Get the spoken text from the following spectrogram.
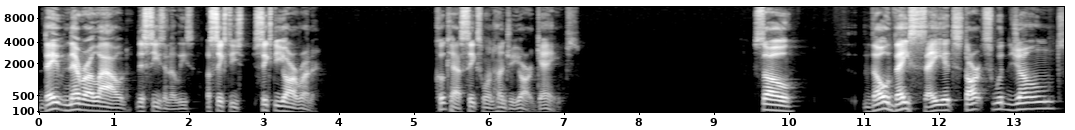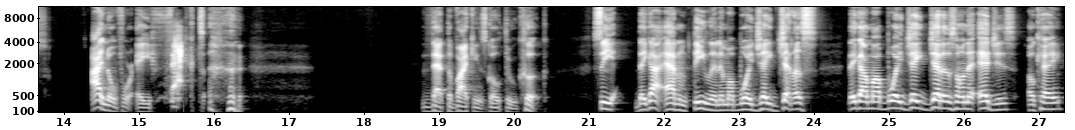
they've never allowed this season at least a 60 60 yard runner. Cook has six 100 yard games. So, though they say it starts with Jones, I know for a fact that the Vikings go through Cook. See, they got Adam Thielen and my boy Jay Jettas. They got my boy Jay Jettas on the edges, okay?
